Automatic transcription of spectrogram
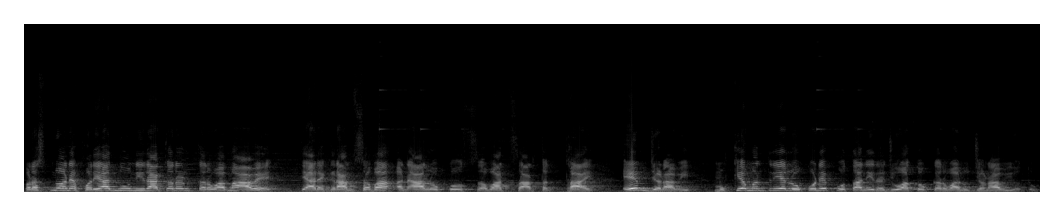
પ્રશ્નો અને ફરિયાદનું નિરાકરણ કરવામાં આવે ત્યારે ગ્રામસભા અને આ લોકો સંવાદ સાર્થક થાય એમ જણાવી મુખ્યમંત્રીએ લોકોને પોતાની રજૂઆતો કરવાનું જણાવ્યું હતું.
